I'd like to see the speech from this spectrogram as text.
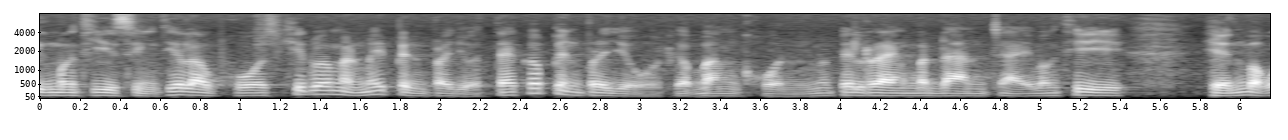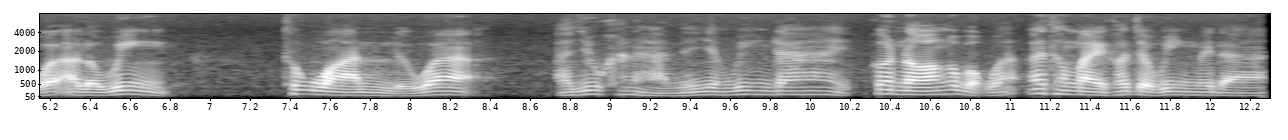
ริง ๆ บางทีสิ่งที่เราโพสต์คิดว่ามันไม่เป็นประโยชน์ แต่ก็เป็นประโยชน์กับบางคน มันเป็นแรงบันดาลใจ บางทีเห็นบอกว่าเราวิ่งทุกวันหรือว่าอายุขนาดนี้ยังวิ่งได้ ก็น้องก็บอกว่าเอ้ยทำไมเขาจะวิ่งไม่ได้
